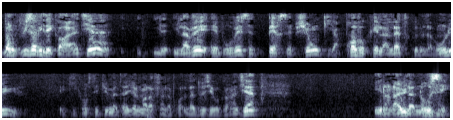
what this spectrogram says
donc, vis-à-vis des Corinthiens, il, avait éprouvé cette perception qui a provoqué la lettre que nous avons lue, et qui constitue matériellement la fin de la, deuxième aux Corinthiens. Il en a eu la nausée.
